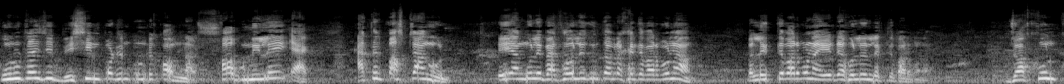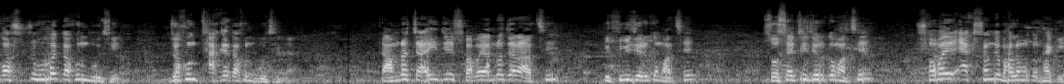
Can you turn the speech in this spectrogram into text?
কোনোটাই যে বেশি ইম্পর্টেন্ট কোনোটা কম না। সব মিলেই এক। হাতের পাঁচটা আঙুল। এই আঙ্গুলে ব্যথা হলে কিন্তু আমরা খেতে পারব না বা লিখতে পারব না এটা হলেও লিখতে পারব না। যখন কষ্ট হয় তখন বুঝি যখন থাকে তখন বুঝি না। তা আমরা চাই যে সবাই আমরা যারা আছি পৃথিবী যেরকম আছে সোসাইটি যেরকম আছে সবাই একসঙ্গে ভালো মতো থাকি।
